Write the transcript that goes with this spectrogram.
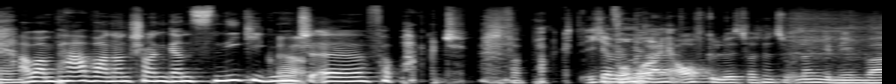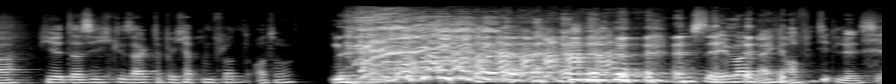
aber ein paar waren dann schon ganz sneaky gut äh, verpackt. Verpackt. Ich habe mir gleich aufgelöst, was mir zu unangenehm war. Hier, dass ich gesagt habe, ich habe einen flotten Otto. Musste immer gleich auf die Löse.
